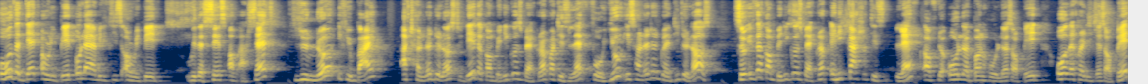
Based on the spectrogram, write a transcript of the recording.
all the debt are repaid, all liabilities are repaid with the sales of assets, you know if you buy at $100 today, the company goes bankrupt. What is left for you is $120. So if the company goes bankrupt, any cash that is left of the all the bondholders are paid, all the creditors are paid,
